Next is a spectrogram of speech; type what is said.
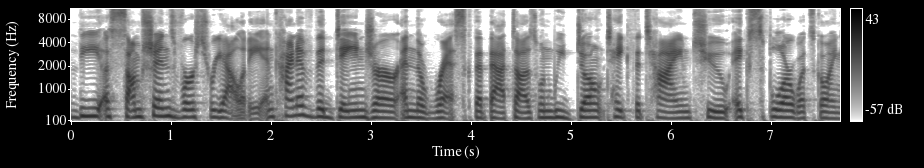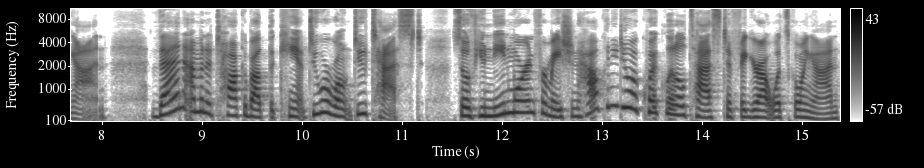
the assumptions versus reality and kind of the danger and the risk that that does when we don't take the time to explore what's going on. Then I'm going to talk about the can't do or won't do test. So if you need more information, how can you do a quick little test to figure out what's going on?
